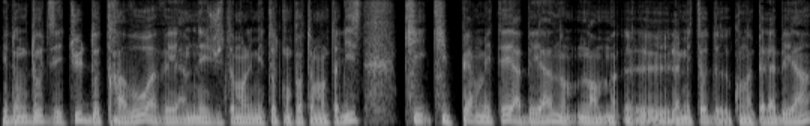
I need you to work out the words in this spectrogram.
Et donc d'autres études, d'autres travaux avaient amené justement les méthodes comportementalistes qui, qui permettaient ABA, euh, la méthode qu'on appelle ABA,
